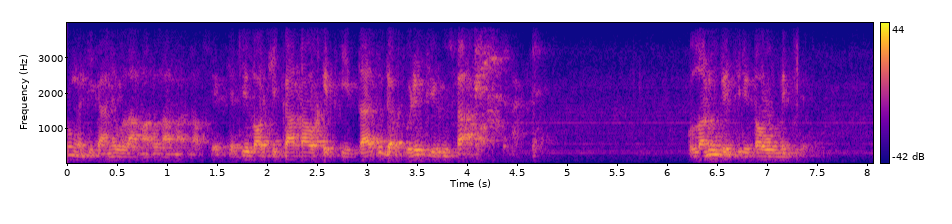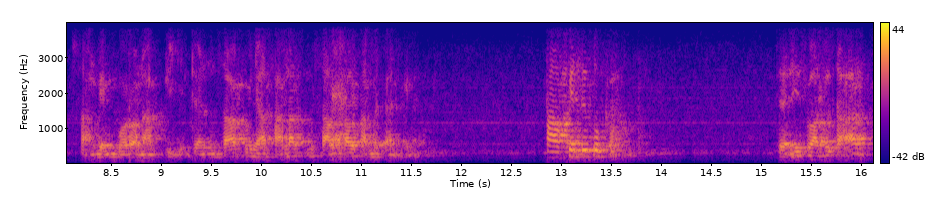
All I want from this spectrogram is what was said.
itu ngendikane ulama-ulama tafsir jadi logika tauhid kita itu tidak boleh dirusak kalau nu cerita unik ya. Samping para nabi dan saya punya sanat misal sampai kan tauhid itu kan jadi suatu saat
